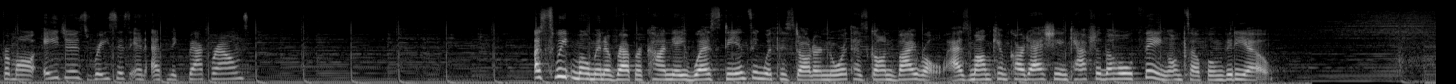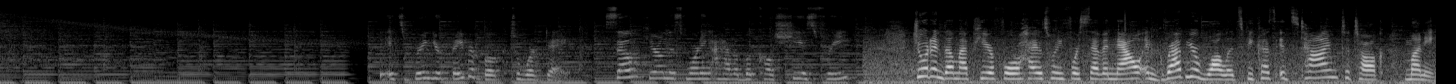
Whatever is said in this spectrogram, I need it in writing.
from all ages, races, and ethnic backgrounds. A sweet moment of rapper Kanye West dancing with his daughter North has gone viral as mom Kim Kardashian captured the whole thing on cell phone video. It's bring your favorite book to work day. So here on This Morning, I have a book called She is Free. Jordyn Dunlap here for Ohio 24-7 now, and grab your wallets because it's time to talk money.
